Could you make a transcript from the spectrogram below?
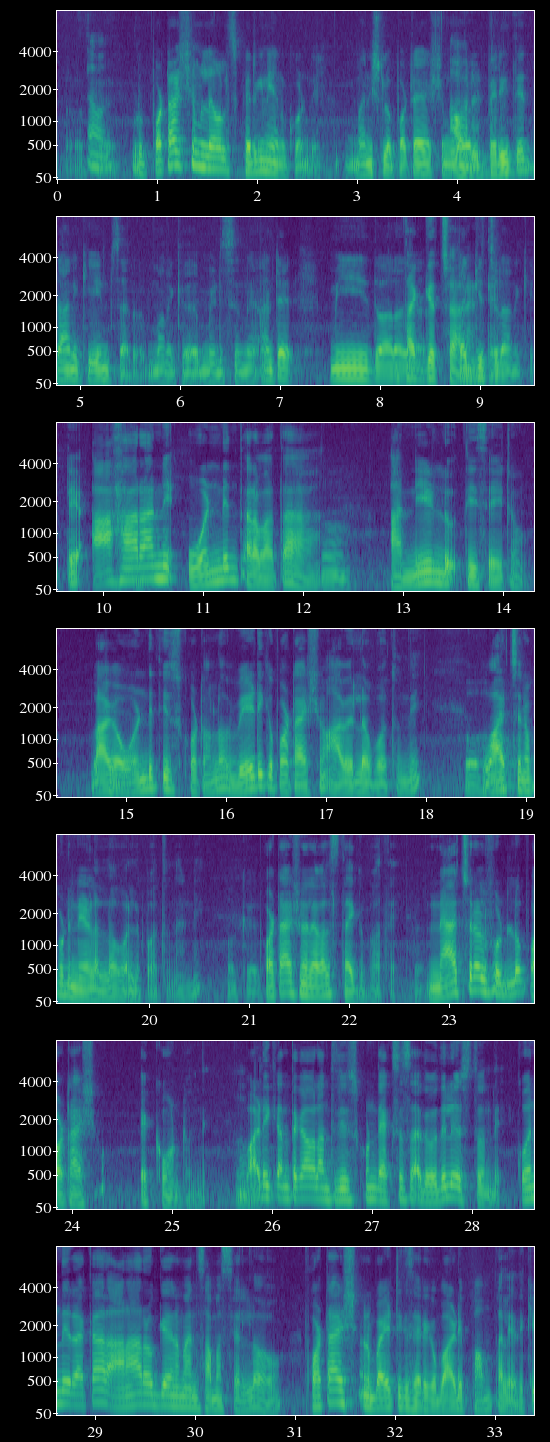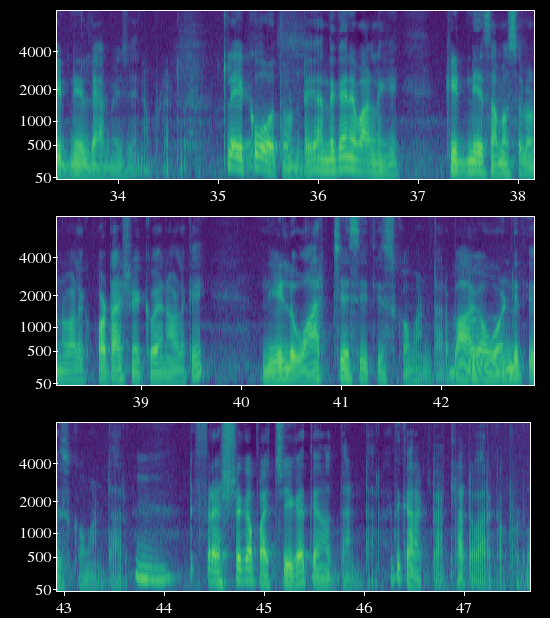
ఇప్పుడు పొటాషియం లెవెల్స్ పెరిగినాయి అనుకోండి మనిషిలో పొటాషియం లెవెల్ పెరిగితే దానికి ఏంటి సార్? మనకి మెడిసిన్ అంటే మీ ద్వారా తగ్గించాలి తగ్గించడానికి. అంటే ఆహారాన్ని వండిన తర్వాత ఆ. నీళ్ళు తీసేయటం బాగా వండి తీసుకోవటంలో వేడికి పొటాషియం ఆవిరిలో పోతుంది. వార్చినప్పుడు నీళ్ళల్లో వల్లిపోతుందండి పొటాషియం లెవెల్స్ తగ్గిపోతాయి. న్యాచురల్ ఫుడ్లో పొటాషియం ఎక్కువ ఉంటుంది. బాడీకి ఎంత కావాలో అంత తీసుకుంటే ఎక్సెస్ అది వదిలేస్తుంది. కొన్ని రకాల అనారోగ్యమైన సమస్యల్లో పొటాషియం బయటికి సరిగా బాడీ పంపలేదు కిడ్నీలు డ్యామేజ్ అయినప్పుడు అట్లా. ఇట్లా ఎక్కువ అవుతుంటాయి. అందుకని వాళ్ళకి కిడ్నీ సమస్యలు ఉన్న వాళ్ళకి పొటాషియం ఎక్కువైన వాళ్ళకి నీళ్ళు వార్చేసి తీసుకోమంటారు. బాగా వండి తీసుకోమంటారు. ఫ్రెష్గా పచ్చిగా తినొద్దు అంటారు అది కరెక్ట్ అట్లాంటి వరకు అప్పుడు.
